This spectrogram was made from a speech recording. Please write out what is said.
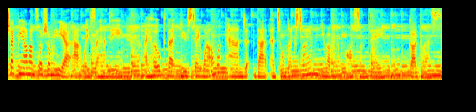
check me out on social media at Lisa. I hope that you stay well and that until next time, you have an awesome day. God bless.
